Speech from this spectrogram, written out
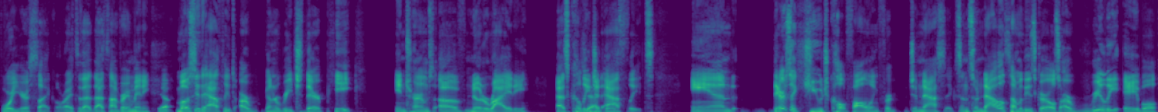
four-year cycle, right? So that that's not very many. Mm-hmm. Yep. Most of the athletes are going to reach their peak in terms of notoriety as collegiate Exactly. athletes, and there's a huge cult following for gymnastics. And so now some of these girls are really able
